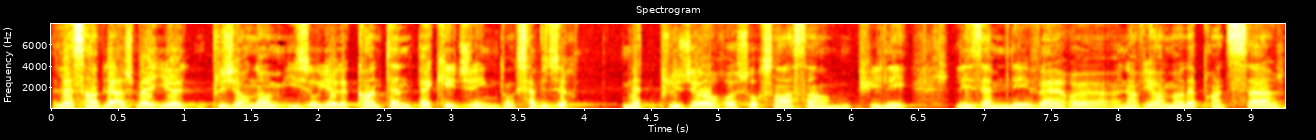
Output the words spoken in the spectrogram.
L'assemblage, ben, il y a plusieurs normes ISO. Il y a le content packaging, donc ça veut dire mettre plusieurs ressources ensemble, puis les, amener vers euh, un environnement d'apprentissage.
